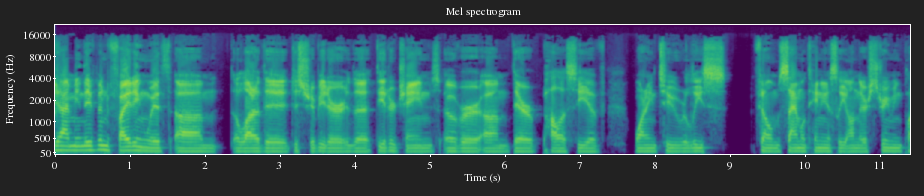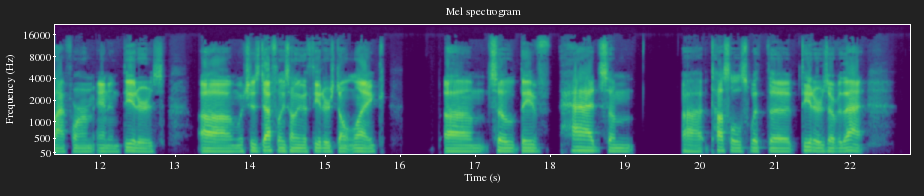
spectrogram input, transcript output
yeah, I mean they've been fighting with um, a lot of the distributor, the theater chains over um, their policy of wanting to release films simultaneously on their streaming platform and in theaters, um, which is definitely something the theaters don't like. Um, so they've had some uh, tussles with the theaters over that,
